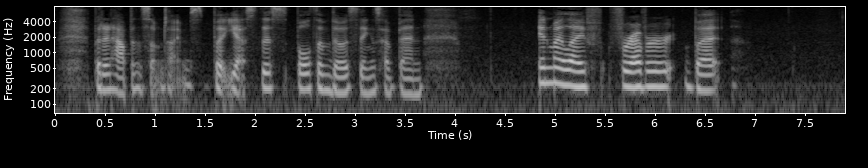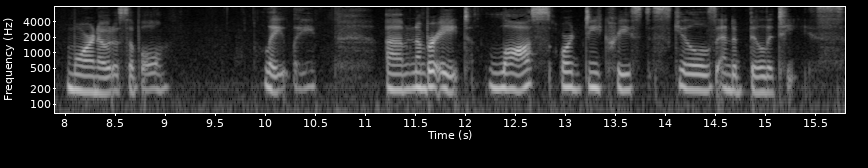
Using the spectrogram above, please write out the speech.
but it happens sometimes. But yes, this both of those things have been in my life forever, but more noticeable lately. Um, number eight, loss or decreased skills and abilities.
